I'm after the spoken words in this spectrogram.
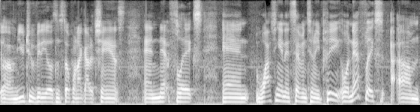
um, YouTube videos and stuff when I got a chance and Netflix and watching it in 720p well Netflix um,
